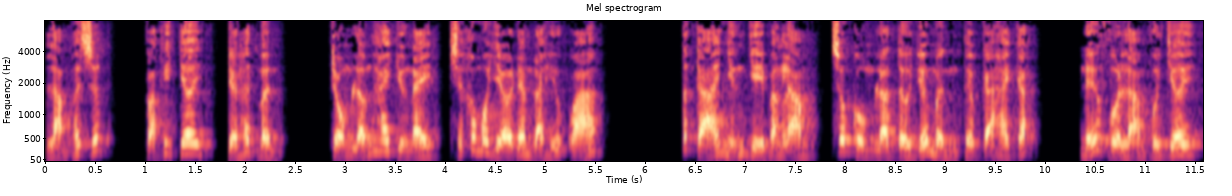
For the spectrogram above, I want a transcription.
làm hết sức, và khi chơi, chơi hết mình. Trộn lẫn hai chuyện này sẽ không bao giờ đem lại hiệu quả. Tất cả những gì bạn làm, sau cùng là tự giới mình theo cả hai cách. Nếu vừa làm vừa chơi,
